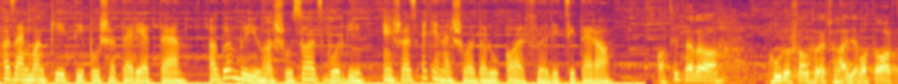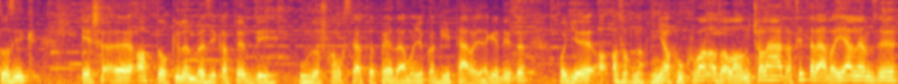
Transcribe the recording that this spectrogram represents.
Hazánkban két típusa terjedt el, a gömbölyű hasú Salzburgi és az egyenes oldalú alföldi citera. A citera húros hangszerek családjába tartozik, és attól különbözik a többi húros hangszertől, például mondjuk a gitár vagy hegedűtől, hogy azoknak nyakuk van, az a lancsalád, a citerára jellemző,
